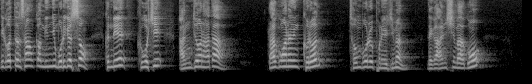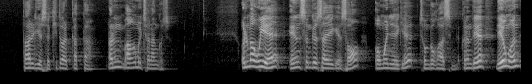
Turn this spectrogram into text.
네가 어떤 상황 가운데 있는지 모르겠어. 근데 그곳이 안전하다라고 하는 그런 정보를 보내주면 내가 안심하고 딸을 위해서 기도할 것 같다라는 마음을 전한 거죠. 얼마 후에 엔 선교사에게서 어머니에게 전보가 왔습니다. 그런데 내용은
